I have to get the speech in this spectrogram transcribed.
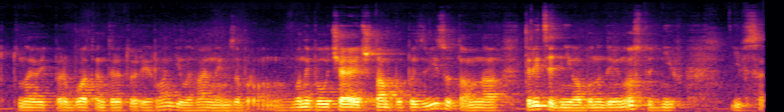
Тобто навіть перебувати на території Ірландії легально їм заборонено. Вони отримують штамп по безвізу там на 30 днів або на 90 днів і все.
